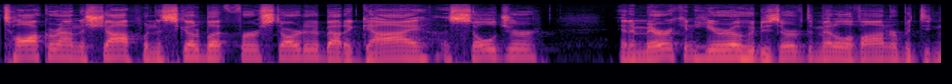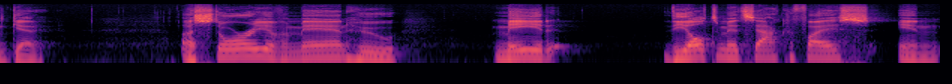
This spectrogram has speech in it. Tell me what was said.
talk around the shop when the scuttlebutt first started about a guy, a soldier, an American hero who deserved the Medal of Honor but didn't get it. A story of a man who made the ultimate sacrifice in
